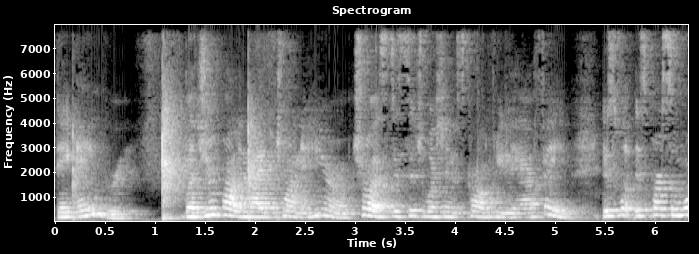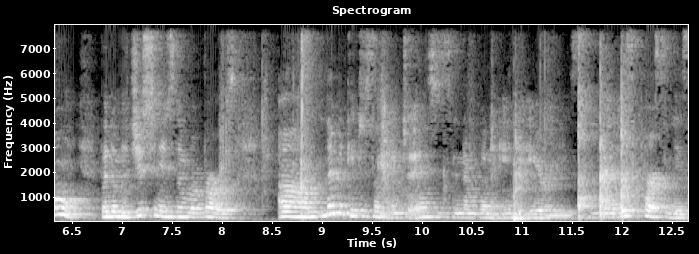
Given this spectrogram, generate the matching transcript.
They angry. But you're probably not even trying to hear them. Trust, this situation is calling for you to have faith. This is what this person wants. But the magician is in reverse. Um, let me get you some angel answers and I'm going to end the Aries. This person is,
